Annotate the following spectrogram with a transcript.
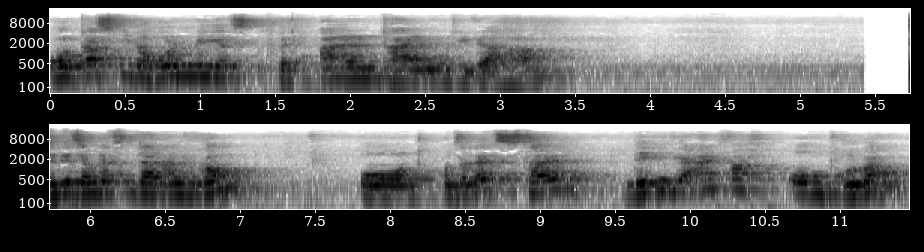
Und das wiederholen wir jetzt mit allen Teilen, die wir haben. Wir sind jetzt am letzten Teil angekommen. Und unser letztes Teil legen wir einfach oben drüber.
